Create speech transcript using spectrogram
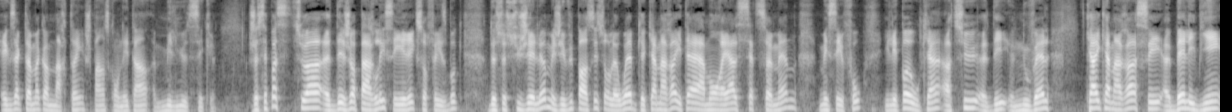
exactement comme Martin, je pense qu'on est en milieu de cycle. Je ne sais pas si tu as euh, déjà parlé, c'est Eric sur Facebook, de ce sujet-là, mais j'ai vu passer sur le web que Camara était à Montréal cette semaine, mais c'est faux. Il n'est pas au camp. As-tu euh, des nouvelles? Kai Camara s'est euh, bel et bien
